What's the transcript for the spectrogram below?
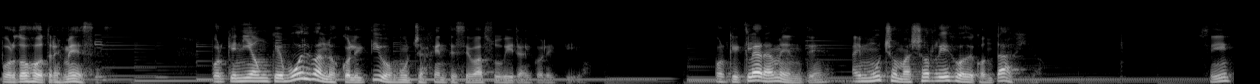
por dos o tres meses. Porque ni aunque vuelvan los colectivos, mucha gente se va a subir al colectivo. Porque claramente hay mucho mayor riesgo de contagio. ¿Sí?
